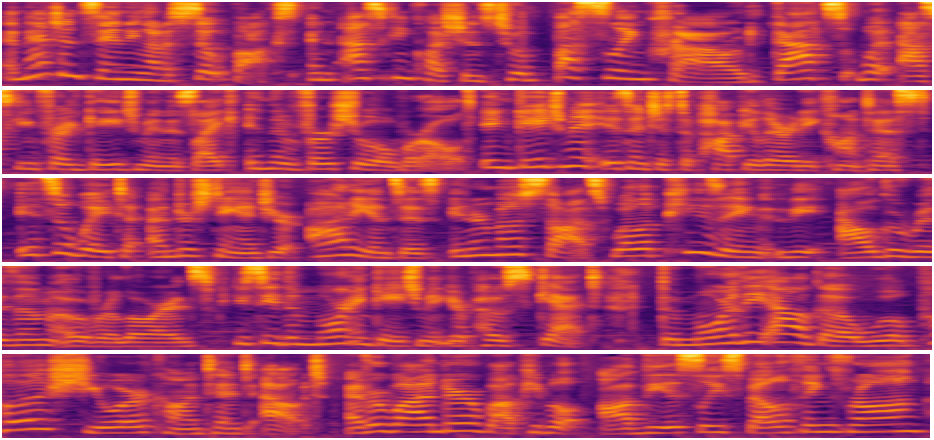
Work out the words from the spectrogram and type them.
Imagine standing on a soapbox and asking questions to a bustling crowd. That's what asking for engagement is like in the virtual world. Engagement isn't just a popularity contest, it's a way to understand your audience's innermost thoughts while appeasing the algorithm overlords. You see, the more engagement your posts get, the more the algo will push your content out. Ever wonder why people obviously spell things wrong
